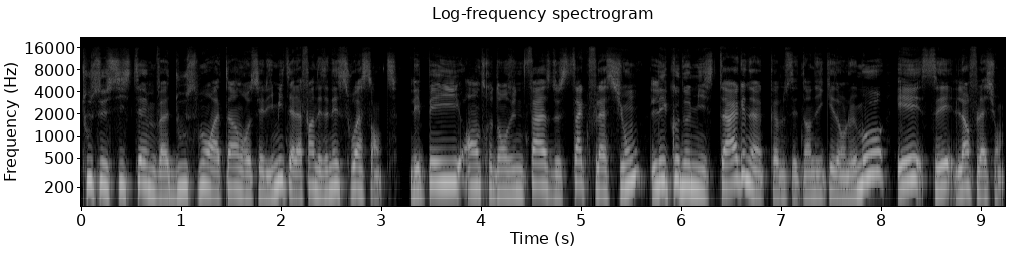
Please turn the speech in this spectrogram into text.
tout ce système va doucement atteindre ses limites à la fin des années 60. Les pays entrent dans une phase de stagflation, l'économie stagne, comme c'est indiqué dans le mot, et c'est l'inflation.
